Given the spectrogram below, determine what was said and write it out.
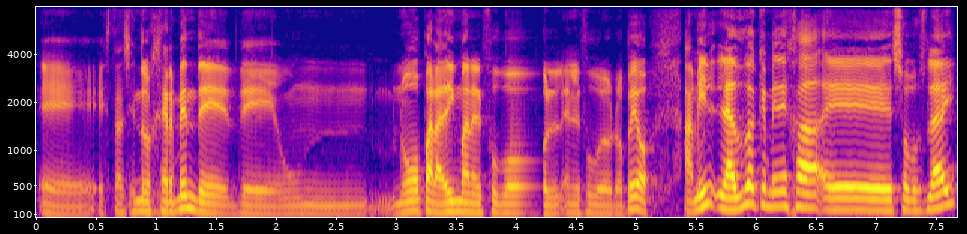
están siendo el germen de, un nuevo paradigma en el fútbol, en el fútbol europeo. A mí la duda que me deja Soboslai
